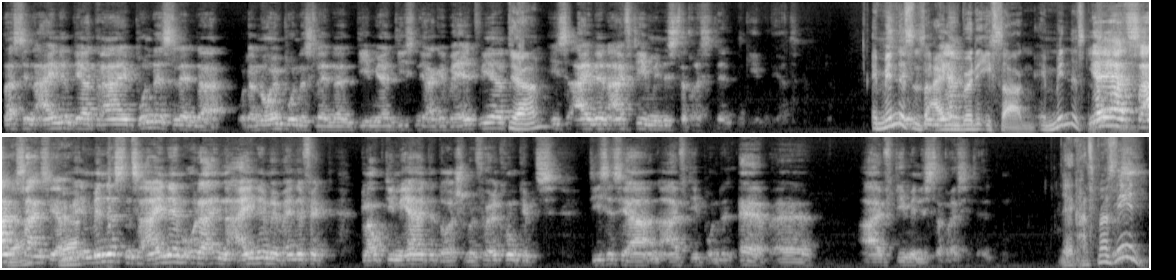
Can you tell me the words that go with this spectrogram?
dass in einem der drei Bundesländer oder neun Bundesländer, in dem ja in diesem Jahr gewählt wird, ja. es einen AfD-Ministerpräsidenten geben wird. Im mindestens einem, würde ich sagen. Im mindestens. Ja, ja, sagen, ja. sagen Sie. Ja. In mindestens einem oder in einem im Endeffekt glaubt die Mehrheit der deutschen Bevölkerung gibt es dieses Jahr einen AfD-Ministerpräsidenten. Äh, äh, AfD ja, kannst mal sehen.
